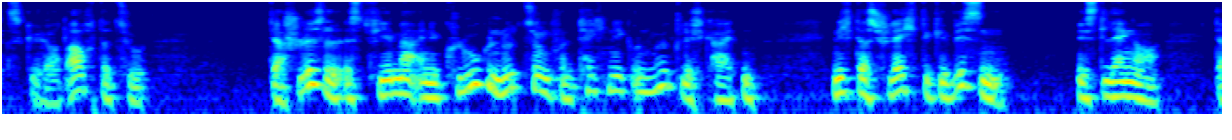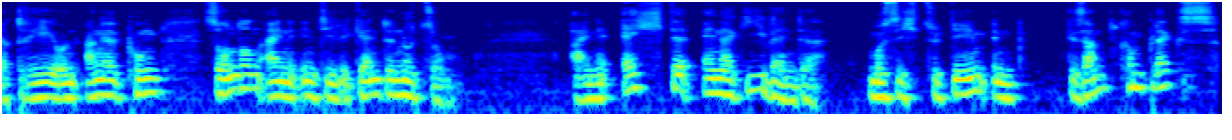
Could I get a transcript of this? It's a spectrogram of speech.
Das gehört auch dazu. Der Schlüssel ist vielmehr eine kluge Nutzung von Technik und Möglichkeiten. Nicht das schlechte Gewissen ist länger der Dreh- und Angelpunkt, sondern eine intelligente Nutzung. Eine echte Energiewende muss sich zudem im Gesamtkomplex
